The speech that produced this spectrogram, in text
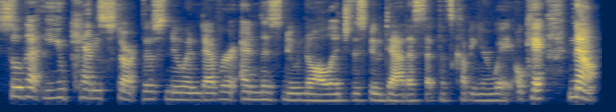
so that you can start this new endeavor and this new knowledge, this new data set that's coming your way. Okay. Now,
